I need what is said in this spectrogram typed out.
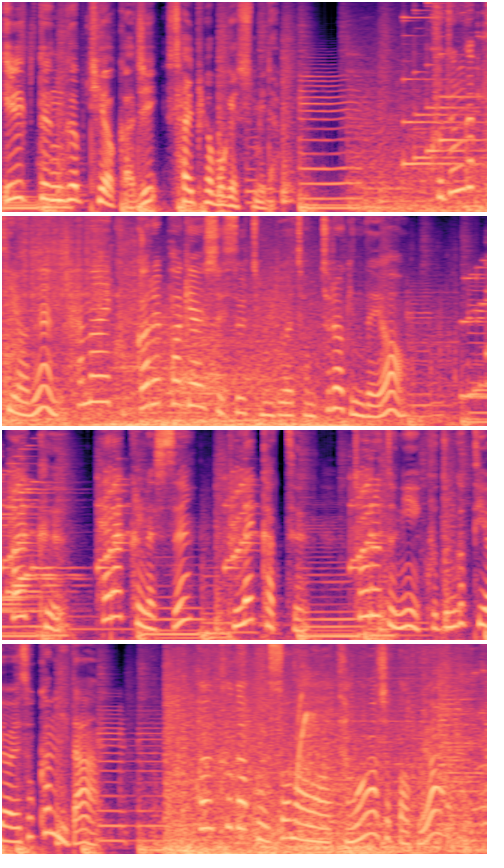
1등급 티어까지 살펴보겠습니다. 9등급 tier는 하나의 국가를 파괴할 수 있을 정도의 전투력인데요. 헐크, 헤라클레스, 블랙하트, 토르 등이 9등급 tier에 속합니다. 헐크가 벌써 나와 당황하셨다고요?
